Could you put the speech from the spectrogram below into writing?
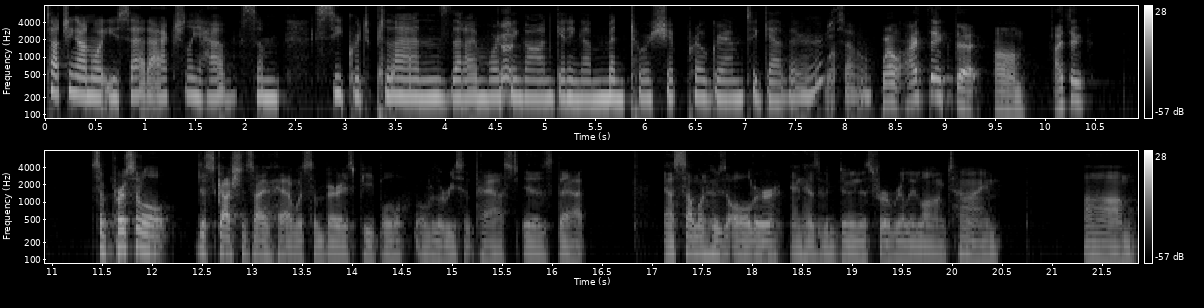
touching on what you said, I actually have some secret plans that I'm working on getting a mentorship program together. so, well, I think that um, I think some personal discussions I've had with some various people over the recent past is that as someone who's older and has been doing this for a really long time, um,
